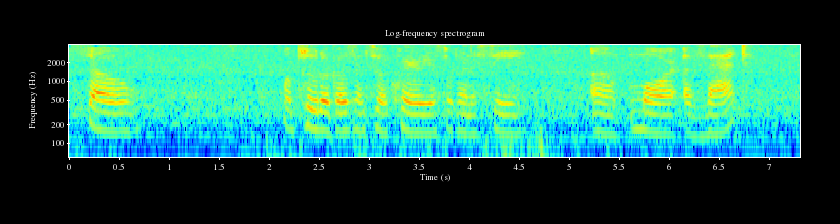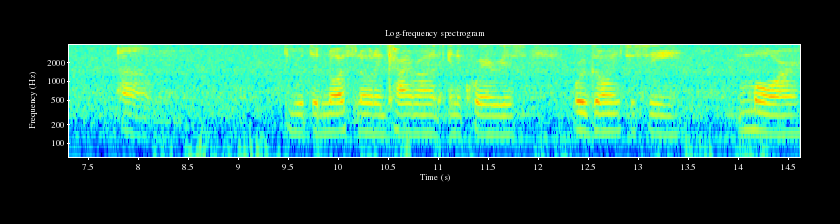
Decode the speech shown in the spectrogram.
so when Pluto goes into Aquarius, we're going to see um, more of that. Um, with the North Node in Chiron in Aquarius, we're going to see more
